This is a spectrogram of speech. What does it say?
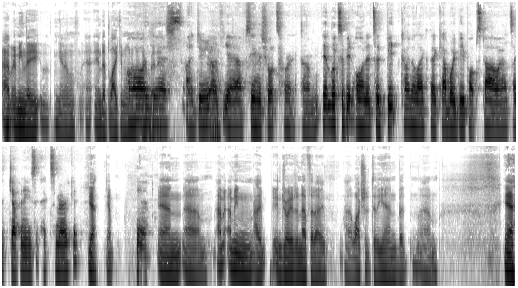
I mean, they, you know, end up liking one oh, another. Oh yes, I do. I've, yeah, I've seen the shorts for it. Um, it looks a bit odd. It's a bit kind of like the Cowboy Bebop style. Where it's like Japanese ex-American. Yeah. Yep. Yeah. And um, I, I, mean, I enjoyed it enough that I uh, watched it to the end, but um, yeah,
